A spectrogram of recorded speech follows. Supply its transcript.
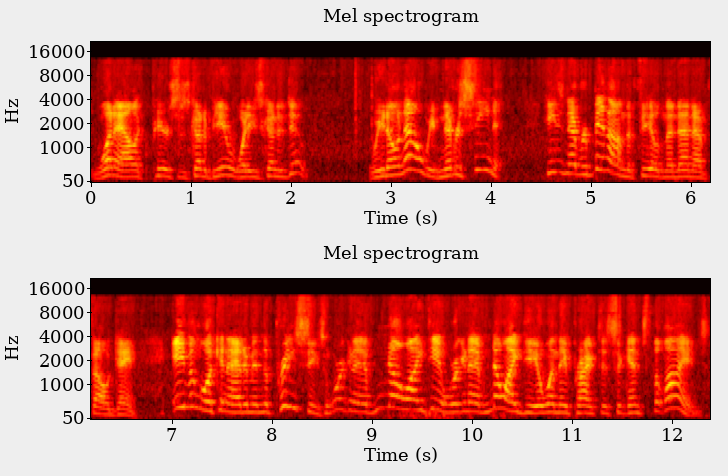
what Alec Pierce is going to be or what he's going to do. We don't know. We've never seen it. He's never been on the field in an NFL game. Even looking at him in the preseason, we're going to have no idea. We're going to have no idea when they practice against the Lions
